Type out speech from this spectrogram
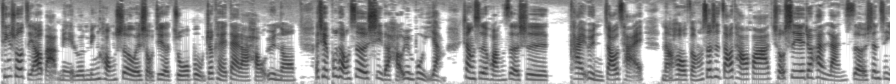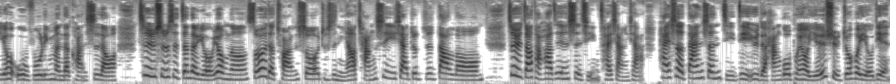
听说只要把美轮明宏设为手机的桌布，就可以带来好运哦。而且不同色系的好运不一样，像是黄色是。开运招财，然后粉红色是招桃花，求事业就换蓝色，甚至也有五福临门的款式哦。至于是不是真的有用呢？所有的传说就是你要尝试一下就知道喽。至于招桃花这件事情，猜想一下，拍摄《单身即地狱》的韩国朋友也许就会有点。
